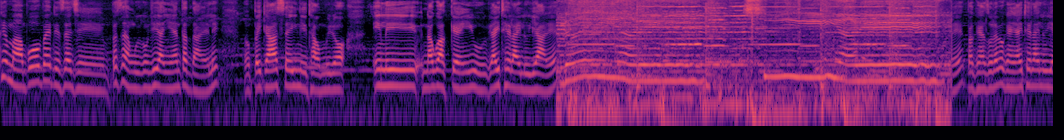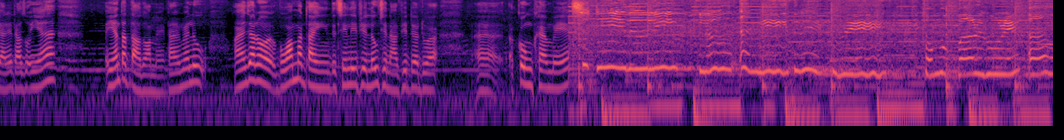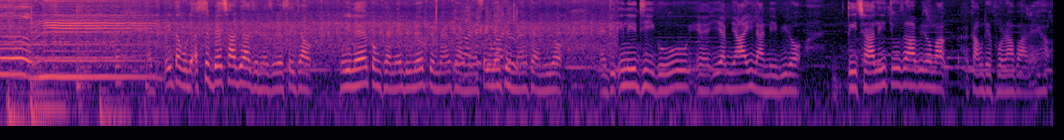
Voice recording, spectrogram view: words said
ခေတ်မှာပေါ်ပဲတင်ဆက်ခြင်းပတ်စံငွေကုန်ကြီးအရန်တက်တာတယ်လေဟိုပိတ်ကားစိမ်းနေထောင်ပြီးတော့အင်းလေးနောက်ကကန်ကြီးကိုရိုက်ထည့်လိုက်လို့ရတယ်လွယ်ရတယ်ဆွေးရတယ်လေပကံဆိုလည်းပကံရိုက်ထည့်လိုက်လို့ရတယ်ဒါဆိုအရန်အရန်တက်တာသွားမယ်ဒါပေမဲ့လို့ငါကြတော့ဘဝမှတ်တိုင်တချင်းလေးဖြစ်လှုပ်ချင်တာဖြစ်တဲ့အတွက်အဲအကုန်ခံမယ်ချစ်တီလူလီလူအနီးတွေတွေဖမပါရဂူရီအာငေ ပိတ်သက်ကိုလည်းအစ်စ်ပဲချပြခြင်းနဲ့ဆိုရဲစိတ်ကြောင့်ငွေလဲကုန်ခံတယ်လူလဲပင်ပန်းခံတယ်စိတ်လဲပင်ပန်းခံပြီးတော့အဲဒီအင်းလေးထီကိုအဲရအများကြီးလာနေပြီးတော့တေချာလေးစူးစမ်းပြီးတော့မှအကောင့်တွေဖော်ရပါတယ်ဟုတ်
